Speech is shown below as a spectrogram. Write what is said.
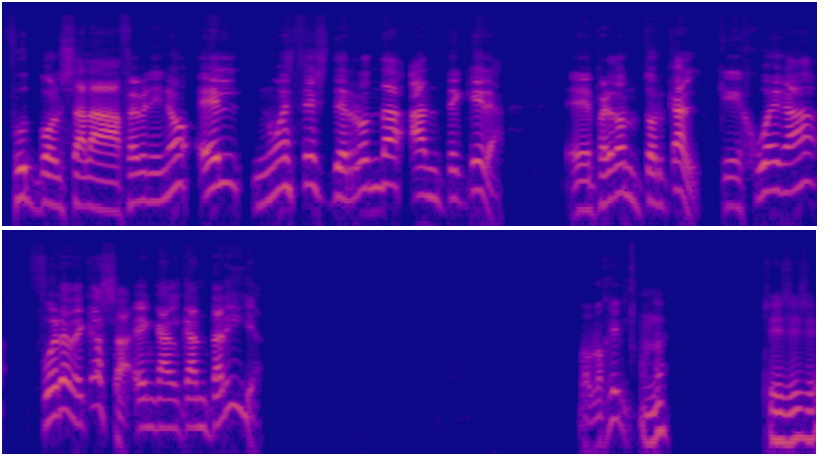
fútbol sala femenino, el Nueces de Ronda Antequera, eh, perdón, Torcal, que juega fuera de casa, en Alcantarilla. Pablo Gil. Anda. Sí, sí, sí.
